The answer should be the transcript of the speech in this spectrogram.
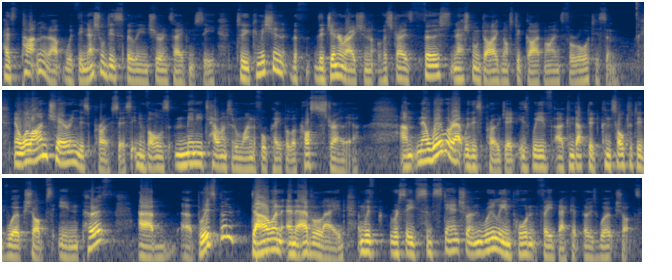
has partnered up with the National Disability Insurance Agency to commission the, the generation of Australia's first national diagnostic guidelines for autism. Now, while I'm chairing this process, it involves many talented and wonderful people across Australia. Um, now, where we're at with this project is we've uh, conducted consultative workshops in Perth uh, uh, Brisbane, Darwin, and Adelaide, and we've received substantial and really important feedback at those workshops.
